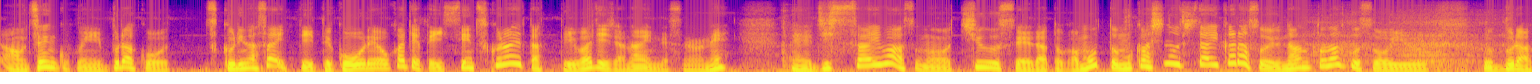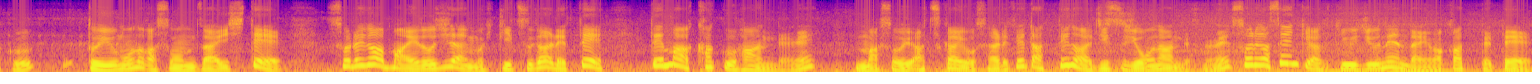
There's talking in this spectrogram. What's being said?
あの全国に部落を作りなさいって言って号令をかけて一斉に作られたっていうわけじゃないんですよね。えー、実際はその中世だとかもっと昔の時代からそういうなんとなくそういう部落というものが存在してそれがまあ江戸時代も引き継がれてでまあ各藩でねまあそういう扱いをされてたっていうのは実情なんですよね。それが1990年代に分かってて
